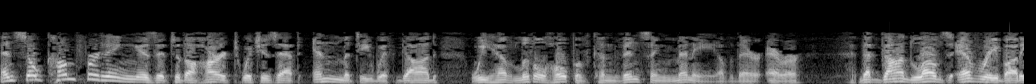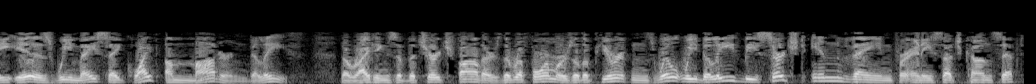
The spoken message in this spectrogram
and so comforting is it to the heart which is at enmity with God, we have little hope of convincing many of their error. That God loves everybody is, we may say, quite a modern belief. The writings of the Church Fathers, the Reformers, or the Puritans will, we believe, be searched in vain for any such concept.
